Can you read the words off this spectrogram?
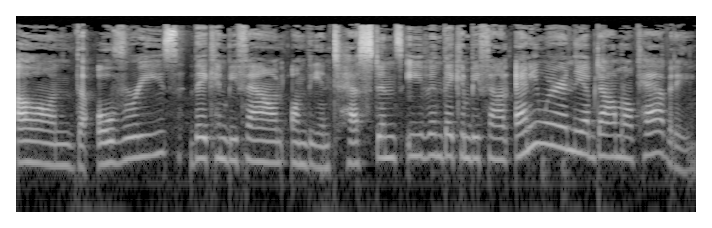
on the ovaries, they can be found on the intestines, even. They can be found anywhere in the abdominal cavity.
